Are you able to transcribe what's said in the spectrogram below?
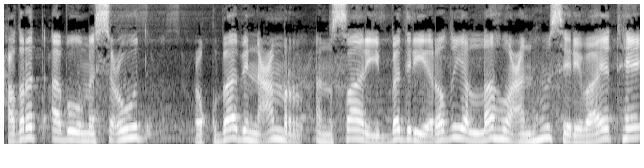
حضرت ابو مسعود، عقبہ بن عمر انصاری بدری رضی اللہ عنہ سے روایت ہے،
